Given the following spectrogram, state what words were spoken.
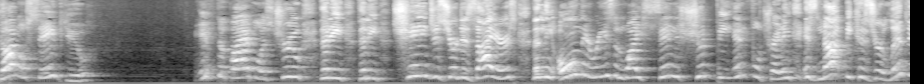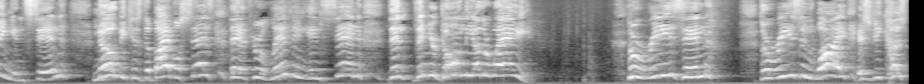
God will save you, if the Bible is true that he that he changes your desires, then the only reason why sin should be infiltrating is not because you're living in sin. No, because the Bible says that if you're living in sin, then then you're going the other way. The reason the reason why is because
